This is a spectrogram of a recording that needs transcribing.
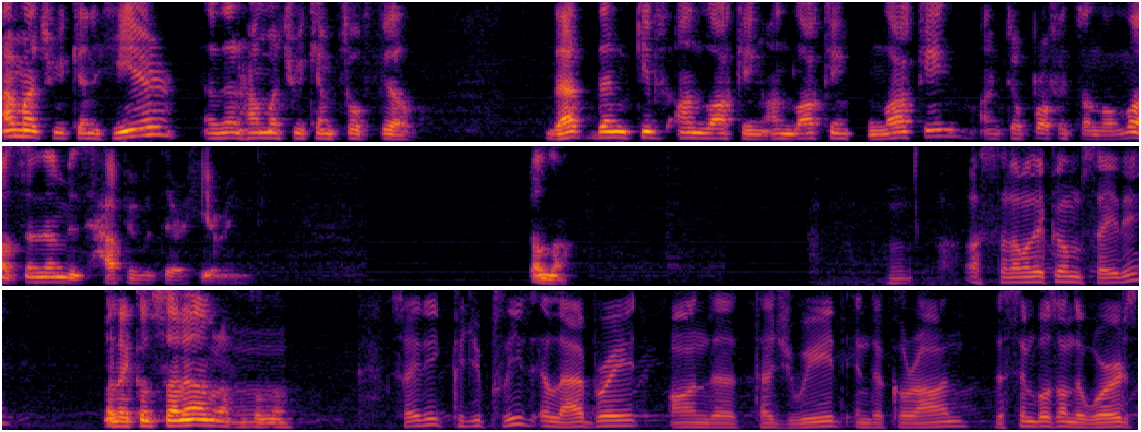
how much we can hear and then how much we can fulfill. That then keeps unlocking, unlocking, unlocking until Prophet is happy with their hearing. Allah. As-salamu alaykum Sayyidi. Walaykum salam rahmatullah. Hmm. Sayyidi, could you please elaborate on the tajweed in the Quran, the symbols on the words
